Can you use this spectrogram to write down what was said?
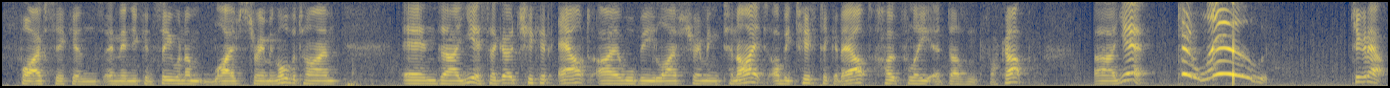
five seconds, and then you can see when I'm live streaming all the time. And uh, yeah, so go check it out. I will be live streaming tonight. I'll be testing it out. Hopefully it doesn't fuck up. Uh, yeah, toodaloo! Check it out.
